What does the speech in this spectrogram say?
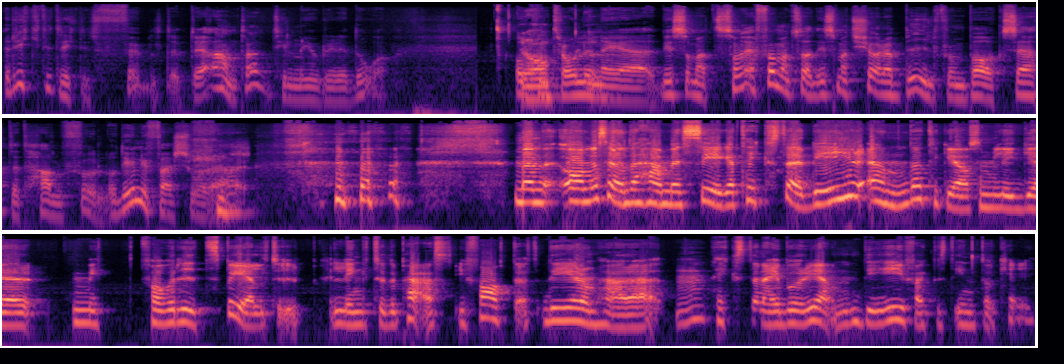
riktigt, riktigt fult ut. Och jag antar att det till och med gjorde det då. Och Ja. kontrollen är, det är som att, som jag sa, det är som att köra bil från baksätet halvfull. Och det är ungefär så det är. Men å andra sidan, det här med sega texter, det är ju det enda tycker jag som ligger mitt favoritspel, typ Link to the Past, i fatet. Det är de här äh, Mm. texterna i början. Det är ju faktiskt inte okej.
